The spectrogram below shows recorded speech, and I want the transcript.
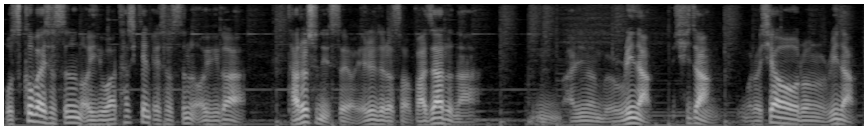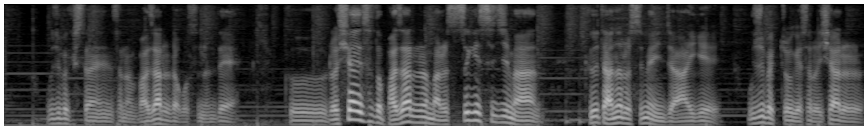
모스크바에서 쓰는 어휘와 타시켄트에서 쓰는 어휘가 다를 수는 있어요. 예를 들어서 바자르나 음, 아니면 뭐 리낙 시장, 뭐 러시아어로는 리낙, 우즈베키스탄에서는 바자르라고 쓰는데 그 러시아에서도 바자르라는 말을 쓰긴 쓰지만 그 단어를 쓰면 이제 아 이게 우즈벡 쪽에서 러시아를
